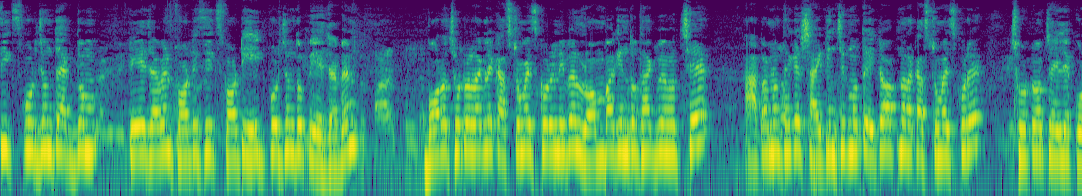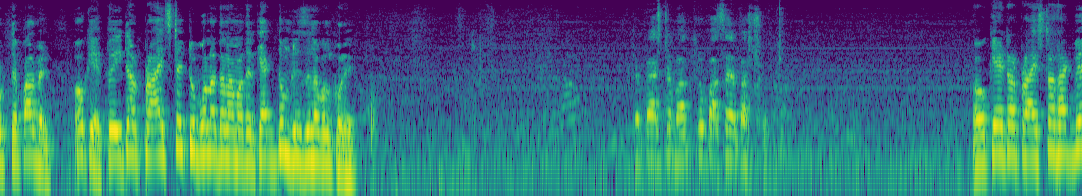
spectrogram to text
সিক্স পর্যন্ত একদম পেয়ে যাবেন ফর্টি সিক্স ফর্টি এইট পর্যন্ত পেয়ে যাবেন। বড়, ছোট লাগলে কাস্টমাইজ করে নেবেন, লম্বা কিন্তু থাকবে হচ্ছে আটান্ন থেকে ষাট ইঞ্চির মতো, এটাও আপনারা কাস্টমাইজ করে ছোট চাইলে করতে পারবেন। ওকে তো এটার প্রাইসটা একটু বলে দেন আমাদেরকে, একদম রিজনেবল করে। প্রাইসটা মাত্র পাঁচ হাজার পাঁচশো। ওকে, এটার প্রাইসটা থাকবে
